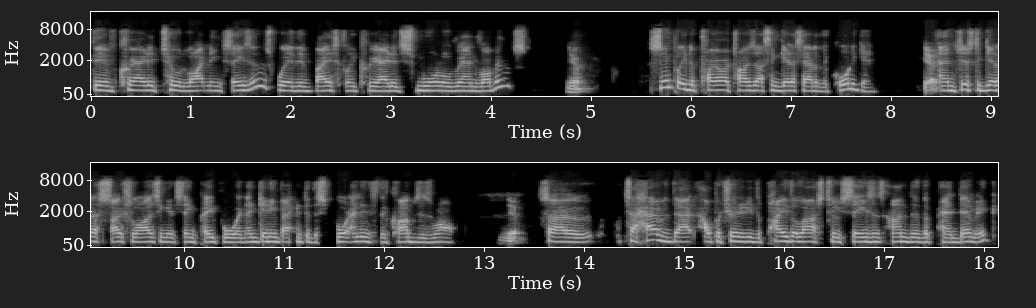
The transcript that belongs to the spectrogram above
they've created two lightning seasons where they've basically created smaller round robins yeah. Simply to prioritize us and get us out in the court again. Yeah. And just to get us socializing and seeing people and, and getting back into the sport and into the clubs as well. Yeah. So to have that opportunity to play the last two seasons under the pandemic,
